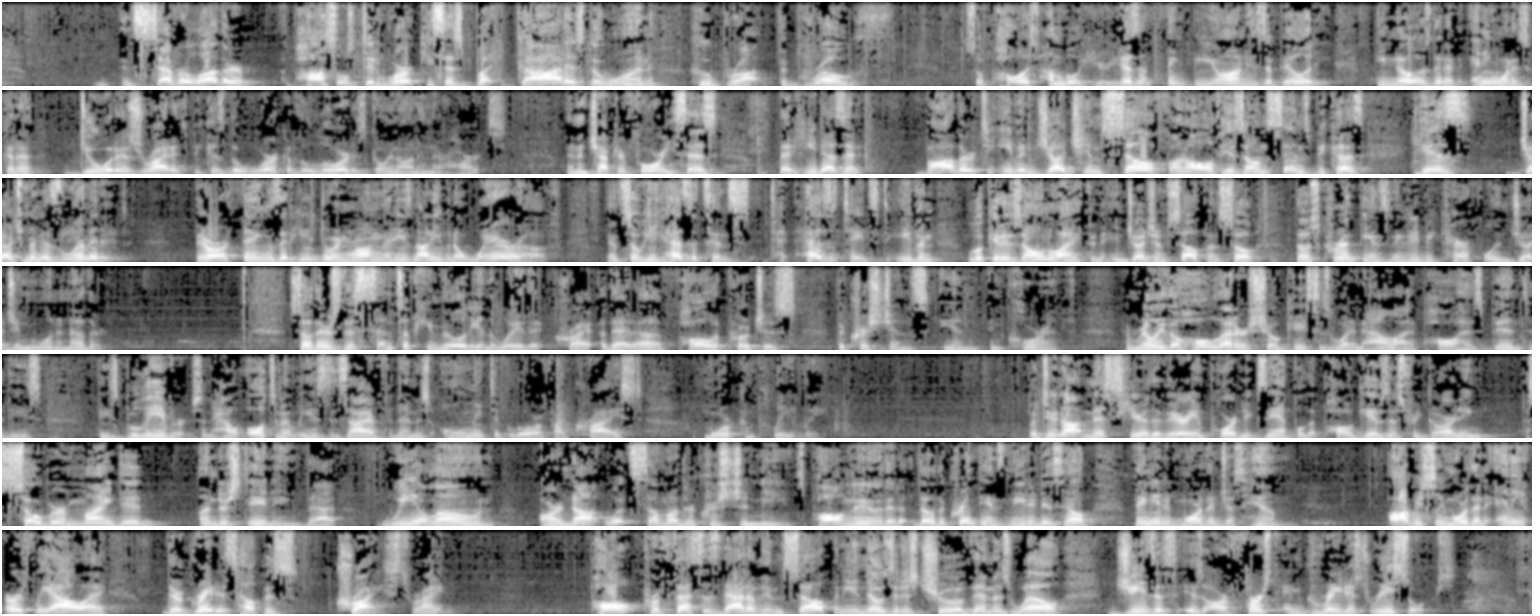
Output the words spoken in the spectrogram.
and several other apostles did work. He says, but God is the one who brought the growth. So Paul is humble here. He doesn't think beyond his ability. He knows that if anyone is going to do what is right, it's because the work of the Lord is going on in their hearts. And in chapter 4, he says that he doesn't bother to even judge himself on all of his own sins because his judgment is limited. There are things that he's doing wrong that he's not even aware of. And so he hesitates, hesitates to even look at his own life and, and, judge himself. And so those Corinthians need to be careful in judging one another. So there's this sense of humility in the way that, Christ, that uh, Paul approaches the Christians in, in Corinth. And really, the whole letter showcases what an ally Paul has been to these, these believers and how ultimately his desire for them is only to glorify Christ more completely. But do not miss here the very important example that Paul gives us regarding a sober minded understanding that we alone are not what some other Christian needs. Paul knew that though the Corinthians needed his help, they needed more than just him. Obviously, more than any earthly ally, their greatest help is Christ, right? Paul professes that of himself, and he knows it is true of them as well. Jesus is our first and greatest resource.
